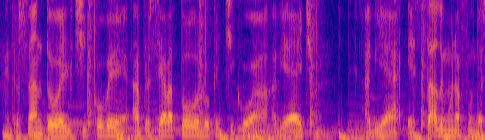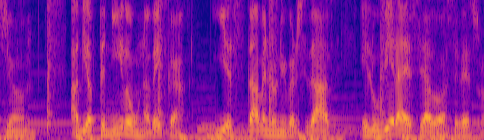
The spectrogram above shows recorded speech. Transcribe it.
Mientras tanto, el chico B apreciaba todo lo que el chico A había hecho. Había estado en una fundación, había obtenido una beca y estaba en la universidad. Él hubiera deseado hacer eso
